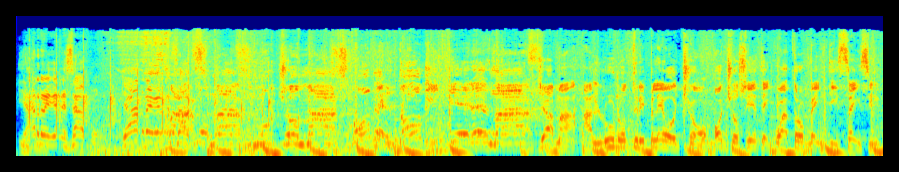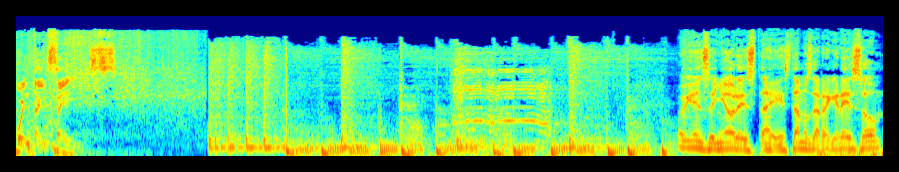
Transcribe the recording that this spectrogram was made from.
Ya regresamos, ya regresamos. Más, más, mucho más. Con el y quieres más. Llama al 1 triple 874 2656. Muy bien, señores, estamos de regreso.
